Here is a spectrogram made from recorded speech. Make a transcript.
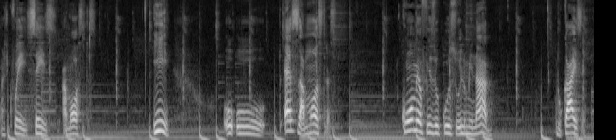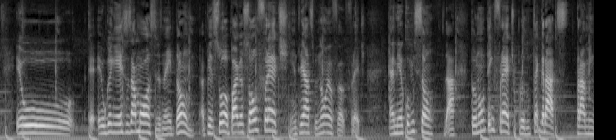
Acho que foi seis amostras. E o, o, essas amostras, como eu fiz o curso iluminado do Kaiser, eu eu ganhei essas amostras, né? Então a pessoa paga só o frete, entre aspas, não é o frete, é a minha comissão, tá? Então não tem frete, o produto é grátis. Para mim,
